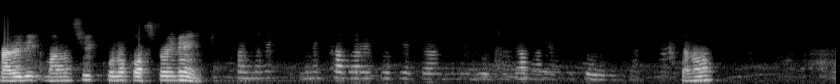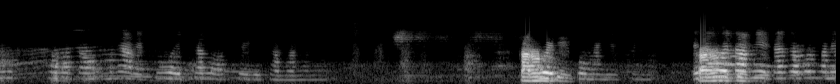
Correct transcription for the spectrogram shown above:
শারীরিক মানসিক কোনো কষ্টই নেই। মানে মানে খাবারের প্রতি একটা মানে রুচিটা আমার একটু চলে গেছে। কেন? মানে মানে আর একটু ওয়েটটা লস হয়ে গেছে আমার মানে। কারণ কি? কমে গেছে। এটা হয়তো আমি এটা যখন মানে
